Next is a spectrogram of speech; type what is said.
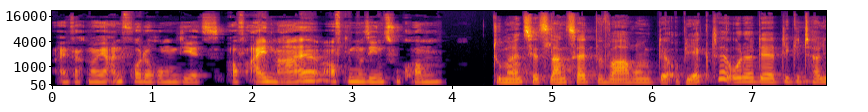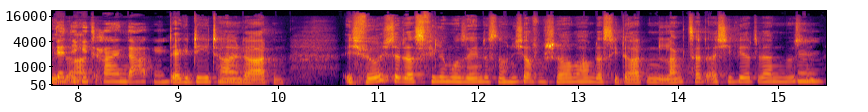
einfach neue Anforderungen, die jetzt auf einmal auf die Museen zukommen. Du meinst jetzt Langzeitbewahrung der Objekte oder der Digitalisierung? Der digitalen Daten. Der digitalen ja. Daten. Ich fürchte, dass viele Museen das noch nicht auf dem Schirm haben, dass die Daten langzeitarchiviert werden müssen. Mhm.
